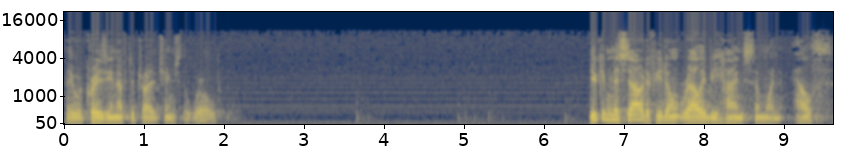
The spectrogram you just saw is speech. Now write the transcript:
They were crazy enough to try to change the world. You can miss out if you don't rally behind someone else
